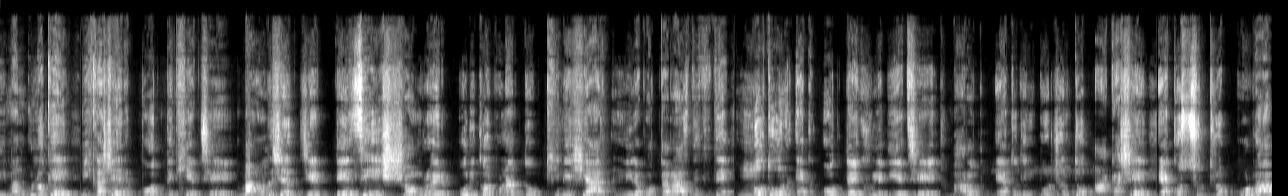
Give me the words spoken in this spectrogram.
বিমানগুলোকে বিকাশের পথ দেখিয়েছে। বাংলাদেশের জেট টেন্সি সংগ্রহের পরিকল্পনা দক্ষিণ এশিয়ার নিরাপত্তা রাজনীতিতে নতুন এক অধ্যায় খুলে দিয়েছে। ভারত এতদিন পর্যন্ত আকাশে একচ্ছত্র প্রভাব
